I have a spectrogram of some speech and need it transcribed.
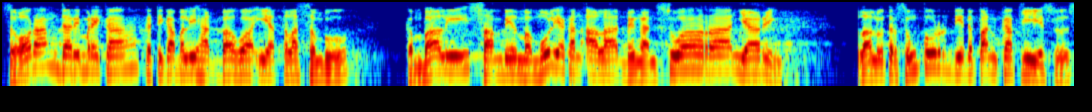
Seorang dari mereka ketika melihat bahwa ia telah sembuh, kembali sambil memuliakan Allah dengan suara nyaring. Lalu tersungkur di depan kaki Yesus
